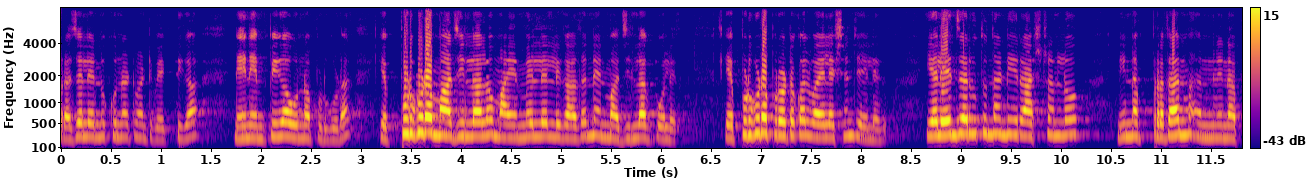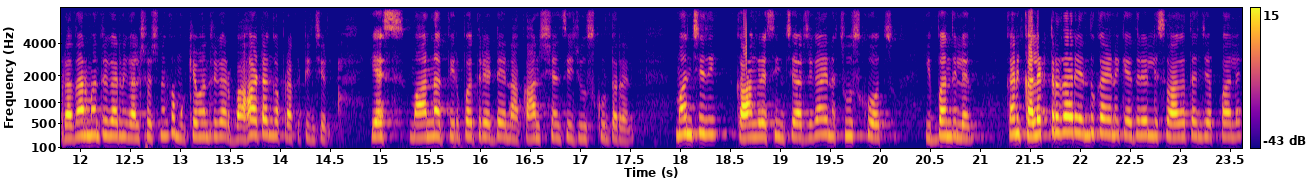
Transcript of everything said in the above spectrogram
ప్రజలు ఎన్నుకున్నటువంటి వ్యక్తిగా నేను ఎంపీగా ఉన్నప్పుడు కూడా ఎప్పుడు కూడా మా జిల్లాలో మా ఎమ్మెల్యేలు కాదని నేను మా జిల్లాకు పోలేదు. ఎప్పుడు కూడా ప్రోటోకాల్ వైలేషన్ చేయలేదు. ఇవాళ ఏం జరుగుతుందండి ఈ రాష్ట్రంలో? నిన్న ప్రధాన నిన్న ప్రధానమంత్రి గారిని కలిసి వచ్చినాక ముఖ్యమంత్రి గారు బాహాటంగా ప్రకటించారు. ఎస్ మా అన్న తిరుపతి రెడ్డి నా కాన్స్టిట్యున్సీ చూసుకుంటారని. మంచిది కాంగ్రెస్ ఇన్ఛార్జ్గా ఆయన చూసుకోవచ్చు ఇబ్బంది లేదు. కానీ కలెక్టర్ గారు ఎందుకు ఆయనకు ఎదురెళ్ళి స్వాగతం చెప్పాలి?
